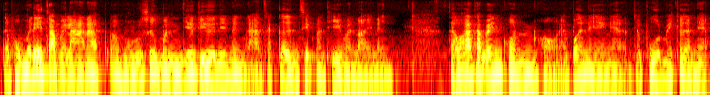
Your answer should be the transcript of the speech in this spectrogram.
แต่ผมไม่ได้จับเวลานะ ผมรู้สึกมันยืดยืดนิดนึง อาจจะเกิน 10นาทีมันหน่อยนึง แต่ว่าถ้าเป็นคนของ Apple เองเนี่ยจะพูดไม่เกินเนี่ย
